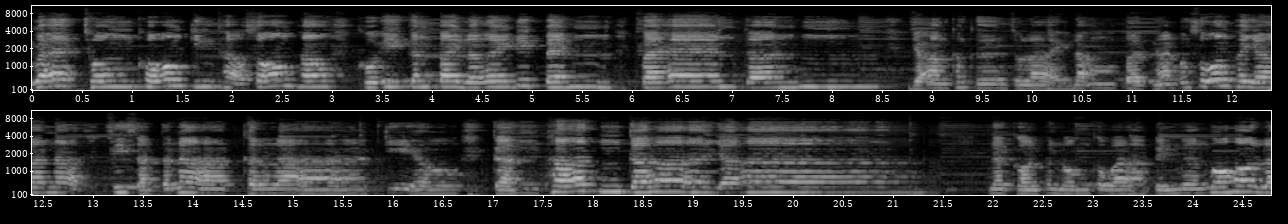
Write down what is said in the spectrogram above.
แวะชงโค้งกินข้าวสองเฮาคุยกันไปเลยได้เป็นแฟนกัน ยามค่ำคืนจุลายลำเปิดงานบวงสรวงพญานาคสีสัตนาคลาดเกี่ยวกันพักกายานครพนมเขาว่าเป็นเมืองหมอล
